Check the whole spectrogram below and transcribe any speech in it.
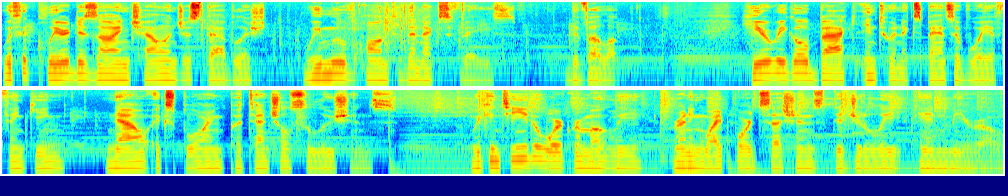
With a clear design challenge established, we move on to the next phase develop. Here we go back into an expansive way of thinking, now exploring potential solutions. We continue to work remotely, running whiteboard sessions digitally in Miro.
